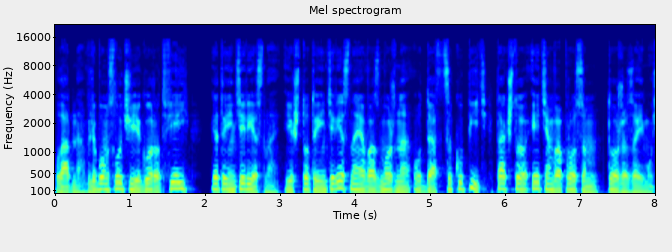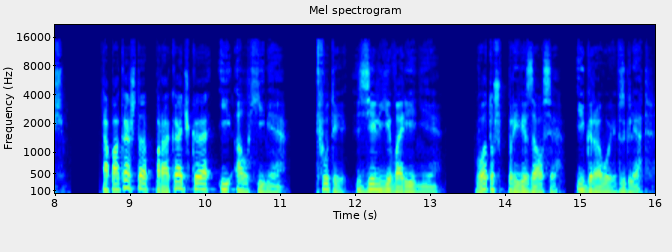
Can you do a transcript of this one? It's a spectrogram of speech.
Ладно, в любом случае город фей это интересно, и что-то интересное, возможно, удастся купить, так что этим вопросом тоже займусь. А пока что прокачка и алхимия. Тфу ты, зельеварение. Вот уж привязался игровой взгляд.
